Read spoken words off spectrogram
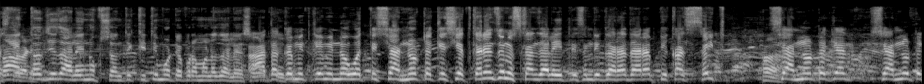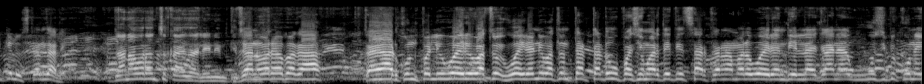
आता जे झालंय नुकसान ते किती मोठ्या प्रमाणात झालंय आता कमीत कमी नव्वद ते शहाण्णव टक्के शेतकऱ्यांचं नुकसान झालं इथले समजे घरादारा पिकासहित शहाण्णव टक्के शहाण्णव टक्के नुकसान झाले? जनावरांचं काय झालंय नेमकी? जनावर बघा काय अडकून पडली? वैरी वाचून वैऱ्याने वाचून तटतट उपाशी मारते ती. सरकारनं आम्हाला वैऱ्याने दिलं नाही. काय नाही? ऊस बी कोणी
